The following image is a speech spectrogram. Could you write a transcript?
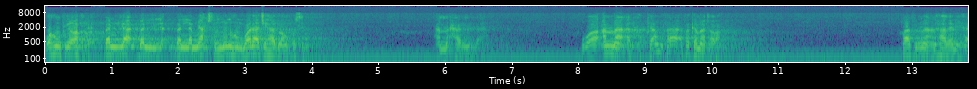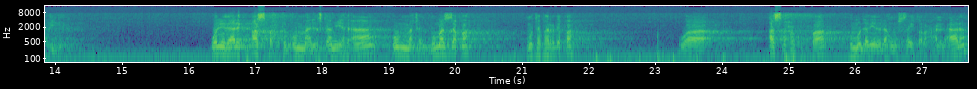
وهم في غفلة. بل, لا بل, بل لم يحصل منهم ولا جهاد أنفسهم. عن محارم الله. وأما الحكام فكما ترى. غافلون عن هذا نهائيا. ولذلك أصبحت الأمة الإسلامية الآن أمة ممزقة متفرقة وأصبح الكفار هم الذين لهم السيطرة على العالم.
